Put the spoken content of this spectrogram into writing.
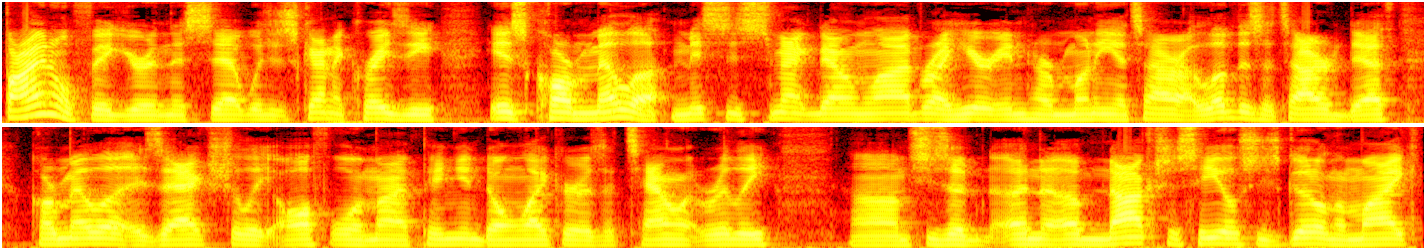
final figure in this set, which is kind of crazy, is Carmella, Mrs. SmackDown Live, right here in her money attire. I love this attire to death. Carmella is actually awful, in my opinion. Don't like her as a talent, really. Um, she's a, an obnoxious heel. She's good on the mic,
